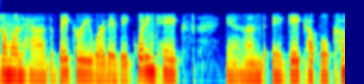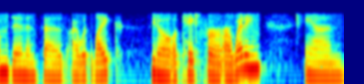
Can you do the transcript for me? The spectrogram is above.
someone has a bakery where they bake wedding cakes, and a gay couple comes in and says, "I would like, you know, a cake for our wedding," and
